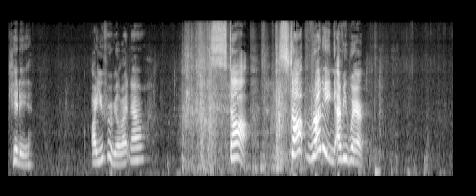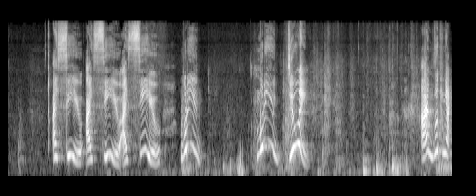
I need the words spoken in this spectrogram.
Kitty, are you for real right now? Stop! Stop running everywhere! I see you, I see you, I see you. What are you, what are you doing? I'm looking at,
